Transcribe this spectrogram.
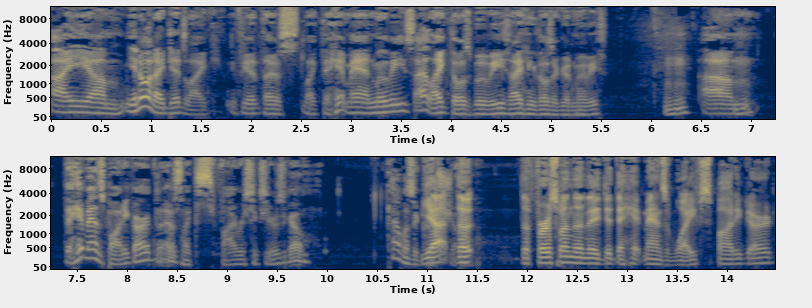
I, um, you know what I did like? If you those like the Hitman movies, I like those movies. I think those are good movies. Mm-hmm. Um, mm-hmm. The Hitman's Bodyguard, that was like five or six years ago. That was a good yeah, show. the the first one. Then they did the Hitman's Wife's Bodyguard.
